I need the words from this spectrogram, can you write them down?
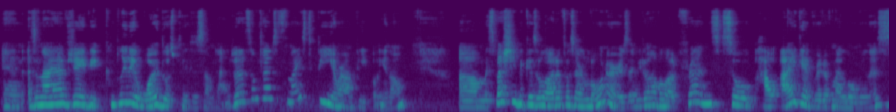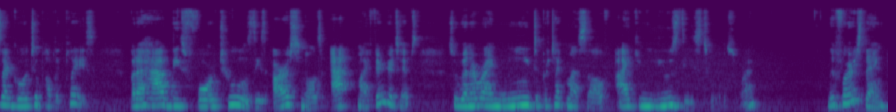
And as an INFJ, we completely avoid those places sometimes, but sometimes it's nice to be around people, you know. Um, especially because a lot of us are loners and we don't have a lot of friends. So how I get rid of my loneliness is I go to a public place. But I have these four tools, these arsenals at my fingertips So whenever I need to protect myself, I can use these tools, right? The first thing,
